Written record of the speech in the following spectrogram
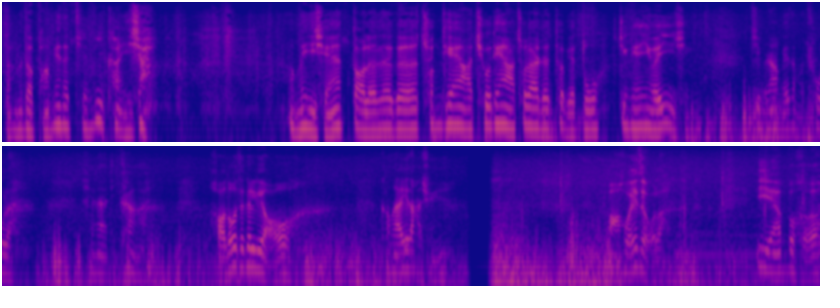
咱们到旁边的田地看一下。我们以前到了那个春天啊、秋天啊，出来的特别多。今年因为疫情，基本上没怎么出来。现在你看看，好多这个鸟哦，刚才一大群，往回走了，一言不合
